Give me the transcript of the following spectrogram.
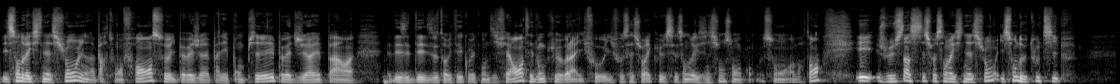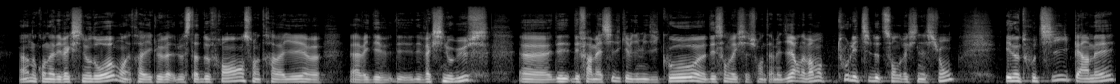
les centres de vaccination, il y en a partout en France. Ils peuvent être gérés par des pompiers, peuvent être gérés par des, des autorités complètement différentes. Et donc, euh, voilà, il faut, s'assurer que ces centres de vaccination sont, importants. Et je veux juste insister sur les centres de vaccination, ils sont de tout type. Hein, donc on a des vaccinodromes, on a travaillé avec le, Stade de France, on a travaillé euh, avec des, vaccinobus, euh, des, pharmacies, des cabinets médicaux, des centres de vaccination intermédiaires. On a vraiment tous les types de centres de vaccination. Et notre outil permet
